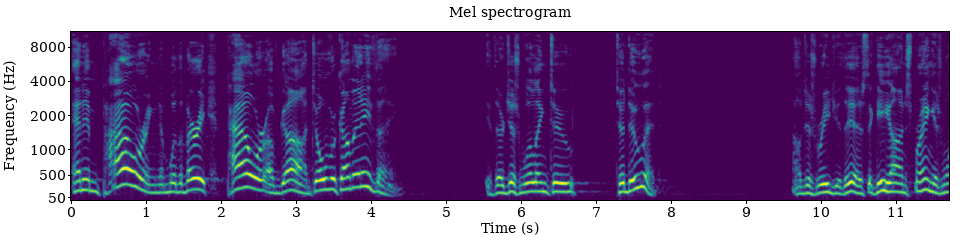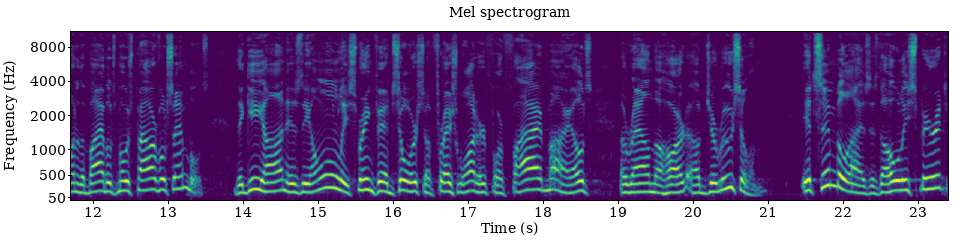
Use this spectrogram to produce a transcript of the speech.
and empowering them with the very power of God to overcome anything if they're just willing to, to do it. I'll just read you this. The Gihon Spring is one of the Bible's most powerful symbols. The Gihon is the only spring fed source of fresh water for five miles around the heart of Jerusalem. It symbolizes the Holy Spirit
